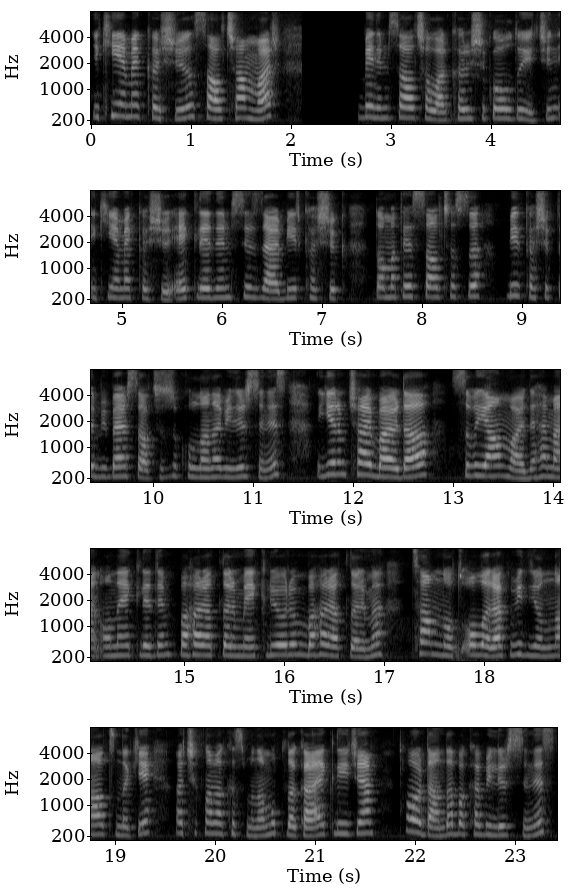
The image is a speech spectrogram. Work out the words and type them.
2 yemek kaşığı salçam var. Benim salçalar karışık olduğu için 2 yemek kaşığı ekledim. Sizler 1 kaşık domates salçası, 1 kaşık da biber salçası kullanabilirsiniz. Yarım çay bardağı sıvı yağım vardı. Hemen onu ekledim. Baharatlarımı ekliyorum. Baharatlarımı tam not olarak videonun altındaki açıklama kısmına mutlaka ekleyeceğim. Oradan da bakabilirsiniz.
